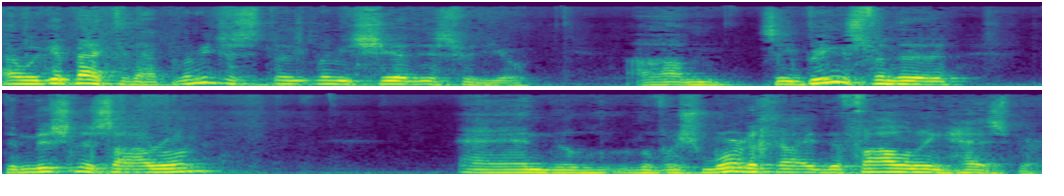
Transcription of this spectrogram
I will get back to that. But let me just let me share this with you. Um, so he brings from the the Mishnah Aaron and the Levush Mordechai the following Hesber.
